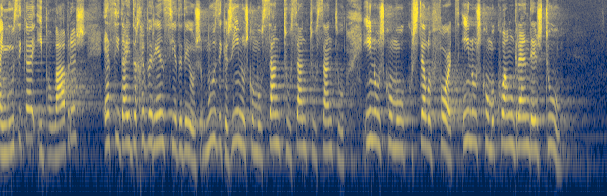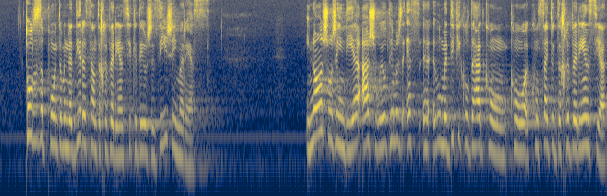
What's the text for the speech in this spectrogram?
em música e palavras essa ideia de reverência de Deus. Músicas, hinos como Santo, Santo, Santo, hinos como Castelo Forte, hinos como Quão Grande És Tu. Todos apontam na direção da reverência que Deus exige e merece. E nós, hoje em dia, acho eu, temos eh, uma dificuldade com, com o conceito de reverência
